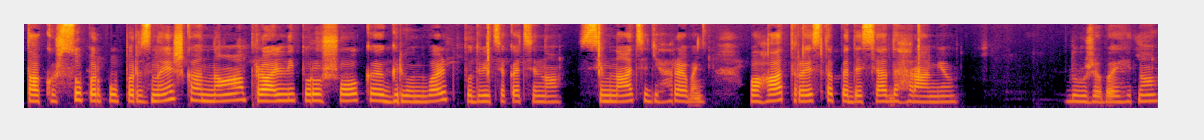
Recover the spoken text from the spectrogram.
Також супер-пупер знижка на пральний порошок Грюнвальд. Подивіться, яка ціна 17 гривень. Вага 350 грамів. Дуже вигідно.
